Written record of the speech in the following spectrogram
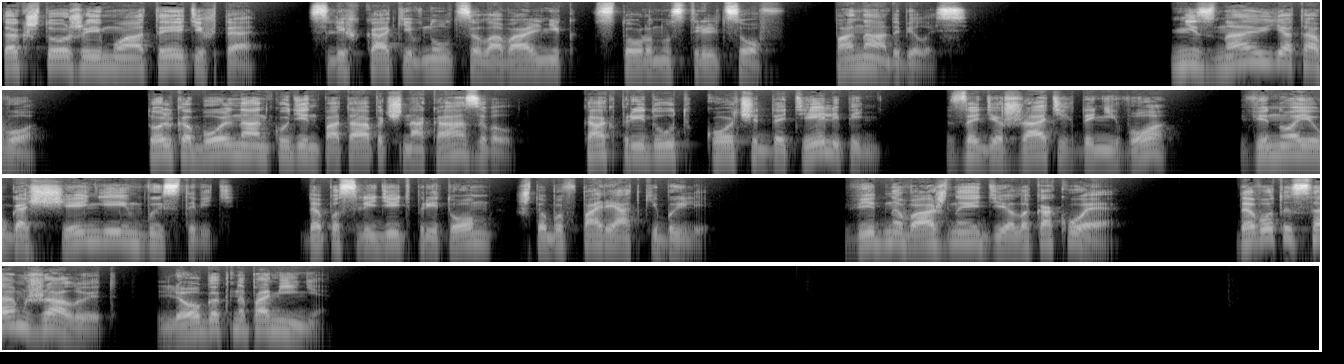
Так что же ему от этих-то, слегка кивнул целовальник в сторону стрельцов, понадобилось? Не знаю я того. Только больно Анкудин Потапыч наказывал, как придут Кочет да Телепень, задержать их до него, вино и угощение им выставить, да последить при том, чтобы в порядке были. Видно, важное дело какое. Да вот и сам жалует, легок на помине.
